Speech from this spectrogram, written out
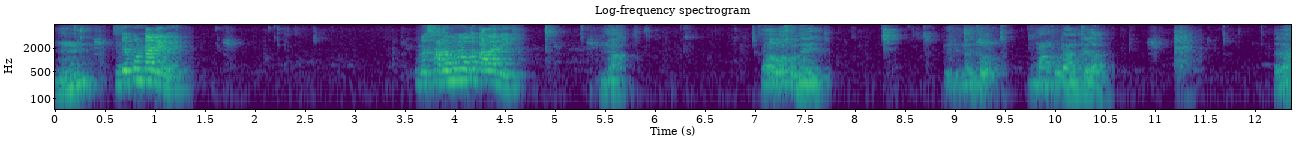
হুম? যে কোনটা নেবে? তোমার সাদা মনে মতো কাদা নেই। না তা অবশ্য নেই। ওই জন্যই তো মাংসটা আমি খেলাম। তাই না?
